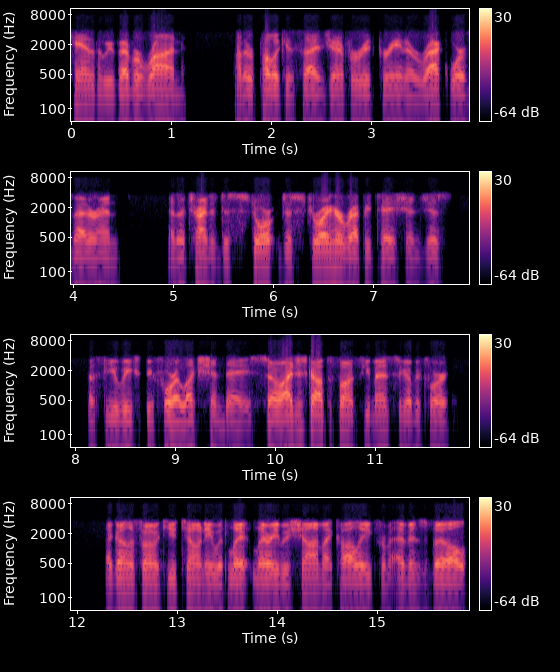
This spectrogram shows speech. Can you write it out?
candidate we've ever run on the Republican side, Jennifer Ruth Green, an Iraq War veteran, and they're trying to destroy destroy her reputation just a few weeks before election day. So I just got off the phone a few minutes ago before I got on the phone with you, Tony, with Larry Bucshon, my colleague from Evansville.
